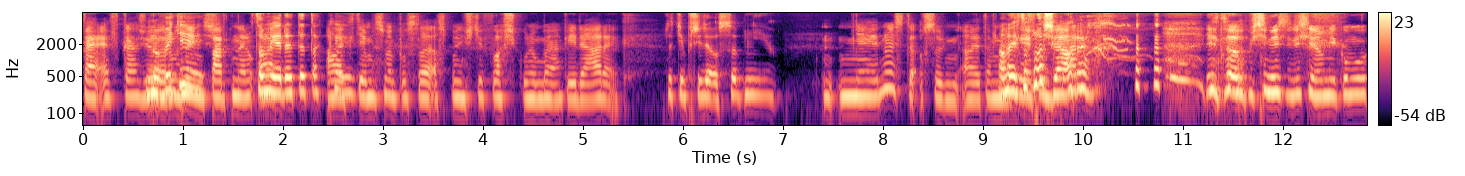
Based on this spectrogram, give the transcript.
PFK, že No vidíš, různým partnerům. v tom ale- jedete taky. Ale k těm jsme poslali aspoň ještě flašku nebo nějaký dárek. To ti přijde osobní, jo. Mně je jedno, jestli to je osobní, ale je tam Ale je nějaký to jako flaška. dár. je to lepší, než když jenom někomu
